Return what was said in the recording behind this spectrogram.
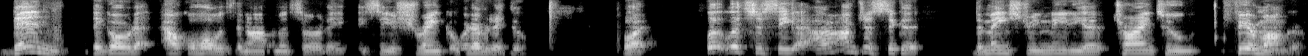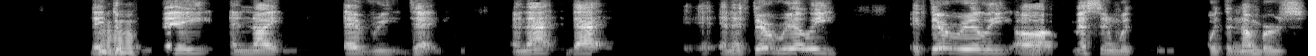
Then they go to alcoholics anonymous or they, they see a shrink or whatever they do. But let, let's just see I, i'm just sick of the mainstream media trying to fearmonger. They do it day and night every day. And that that and if they're really if they're really uh, messing with with the numbers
